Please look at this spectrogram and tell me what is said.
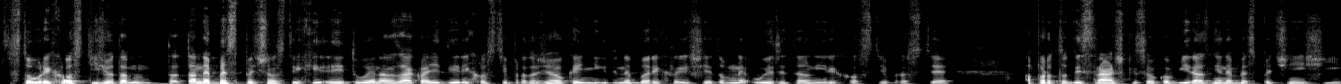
s tou rychlostí, že tam ta, ta nebezpečnost těch hitů je na základě té rychlosti, protože hokej nikdy nebyl rychlejší, je to v neuvěřitelné rychlosti prostě a proto ty srážky jsou jako výrazně nebezpečnější.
